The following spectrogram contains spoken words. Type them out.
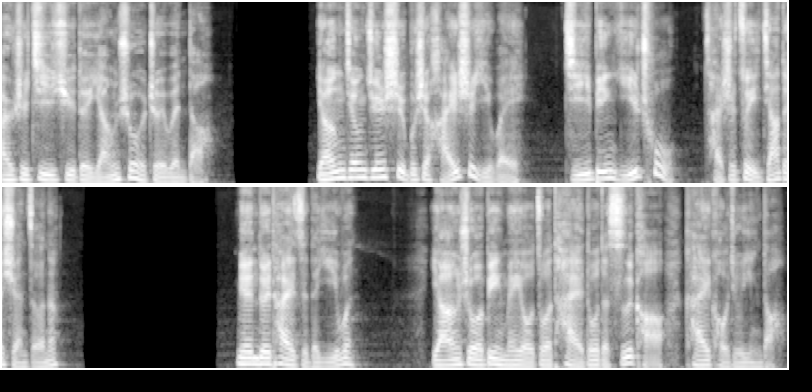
而是继续对杨硕追问道：“杨将军是不是还是以为集兵一处才是最佳的选择呢？”面对太子的疑问，杨硕并没有做太多的思考，开口就应道：“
